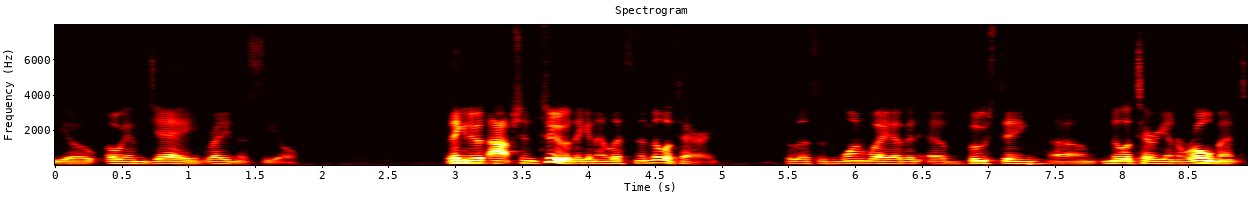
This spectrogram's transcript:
the OMJ readiness seal. They can do it option two, they can enlist in the military. So this is one way of, of boosting um, military enrollment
